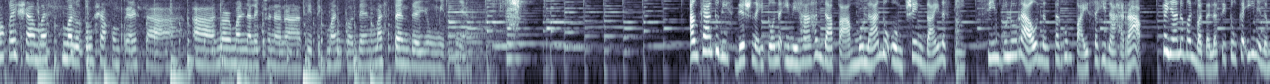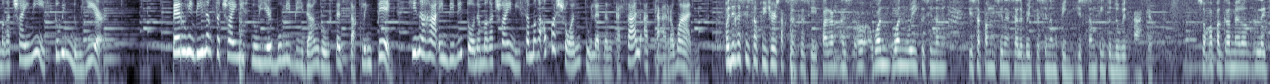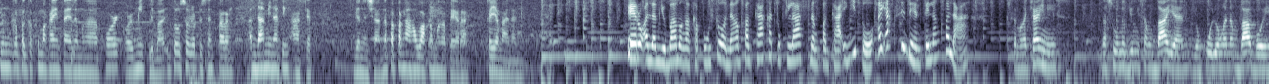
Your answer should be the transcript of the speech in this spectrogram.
Okay siya, mas malutong siya compare sa ah, normal na lechon na natitikman ko. Then, mas tender yung meat niya. Ang Cantonese dish na ito na inihahanda pa mula noong Qing Dynasty, simbolo raw ng tagumpay sa hinaharap. Kaya naman madalas itong kainin ng mga Chinese tuwing New Year. Pero hindi lang sa Chinese New Year bumibida ang roasted suckling pig. Hinahain din ito ng mga Chinese sa mga okasyon tulad ng kasal at kaarawan. Pwede kasi sa future success kasi, parang as, uh, one, one way kasi ng isa pang sinaselebrate kasi ng pig is something to do with asset. So kapag ka meron, like yung kapag ka kumakain tayo ng mga pork or meat, di ba? It also represent parang ang dami nating asset. Ganun siya. Napapangahawak ang mga pera, kayamanan. Pero alam nyo ba mga kapuso na ang pagkakatuklas ng pagkain ito ay aksidente lang pala? Sa mga Chinese, nasunog yung isang bayan, yung kulungan ng baboy,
